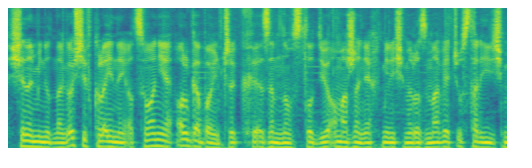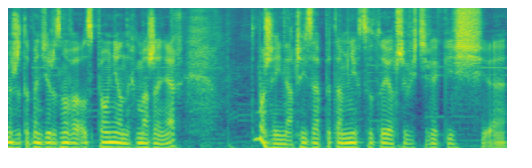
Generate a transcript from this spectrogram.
7 minut na gości w kolejnej odsłonie. Olga Bończyk ze mną w studiu. O marzeniach mieliśmy rozmawiać. Ustaliliśmy, że to będzie rozmowa o spełnionych marzeniach. To może inaczej zapytam. Nie chcę tutaj oczywiście w jakieś e, e,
